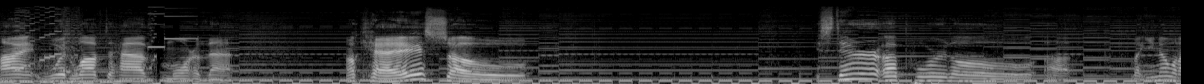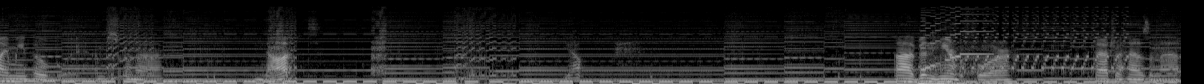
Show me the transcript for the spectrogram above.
I would love to have more of that. Okay, so... Is there a portal up? Like, you know what I mean? Oh boy, I'm just gonna... Not? Yep. Ah, I've been here before. Patra has a map.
